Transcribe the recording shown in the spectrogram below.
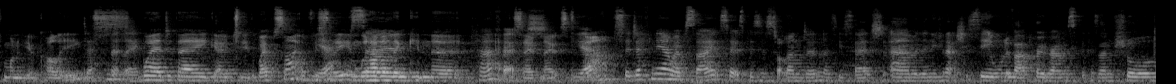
from one of your colleagues, Definitely. where do they go to? The website, obviously, Yeah, and we'll have a link in the Perfect. episode notes Yeah, that. so definitely our website, so it's business.london, as you said, um, and then you can actually see all of our programs because I'm sure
